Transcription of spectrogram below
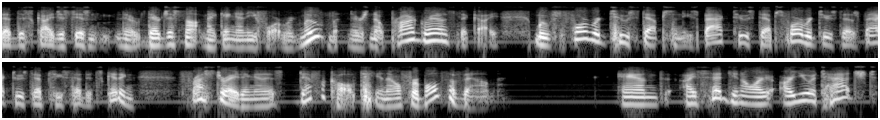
said this guy just isn't, they're, they're just not making any forward movement. There's no progress. The guy moves forward two steps and he's back two steps, forward two steps, back two steps. He said it's getting frustrating and it's difficult, you know, for both of them. And I said, you know, are, are you attached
